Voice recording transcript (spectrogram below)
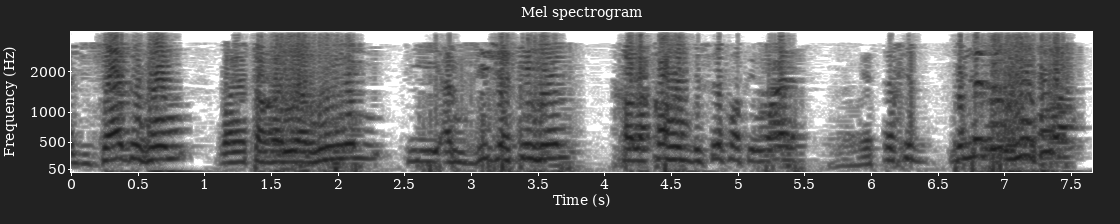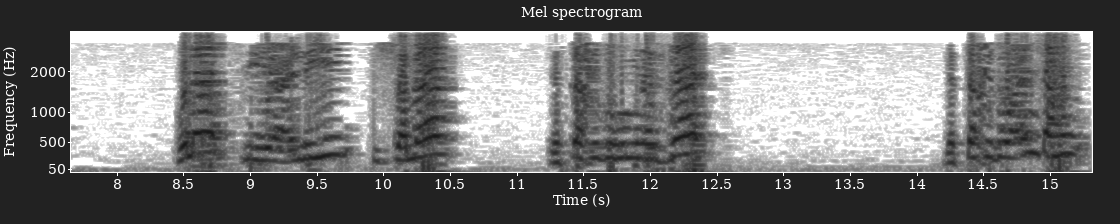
أجسادهم ويتغيرون في أمزجتهم خلقهم بصفة معينة يتخذ من لدنه هو. هناك في عليين في السماء يتخذه من الذات يتخذ عنده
